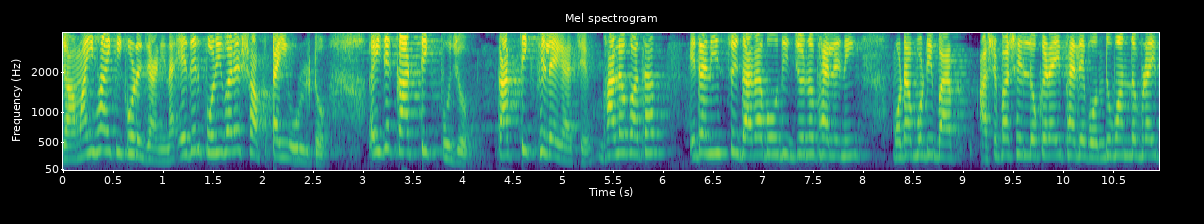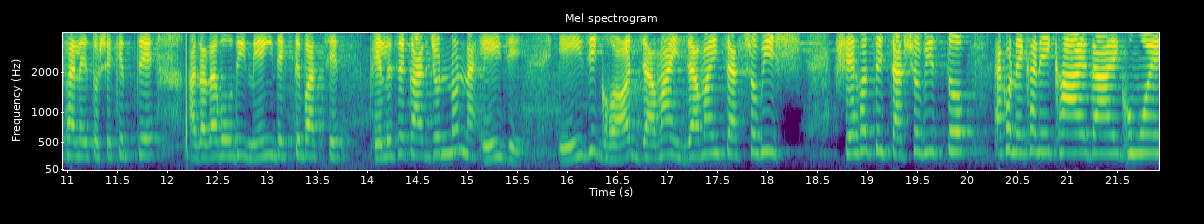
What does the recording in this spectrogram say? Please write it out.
জামাই হয় কি করে জানি না। এদের পরিবারে সবটাই উল্টো। এই যে কার্তিক পুজো, কার্তিক ফেলে গেছে। ভালো কথা, এটা নিশ্চয়ই দাদা বৌদির জন্য ফেলেনি। মোটামুটি আশেপাশের লোকেরাই ফেলে বন্ধু বান্ধবরাই ফেলে। তো সেক্ষেত্রে আর দাদা বৌদি নেই দেখতে পাচ্ছে। ফেলেছে কার জন্য? না, এই যে এই যে ঘর, জামাই জামাই চারশো বিশ। সে হচ্ছে চারশো বিশ তো এখন এখানেই খায়, দায়, ঘুমোয়,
